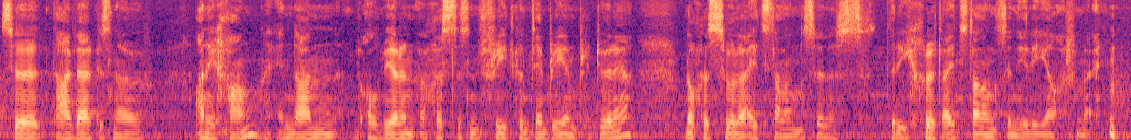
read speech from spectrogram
So daai werk is nou aan die gang en dan alweer in Augustus in Freed Contemporary in Pretoria nog 'n solo uitstalling. So dis drie groot uitstallings in hierdie jaar vir my.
